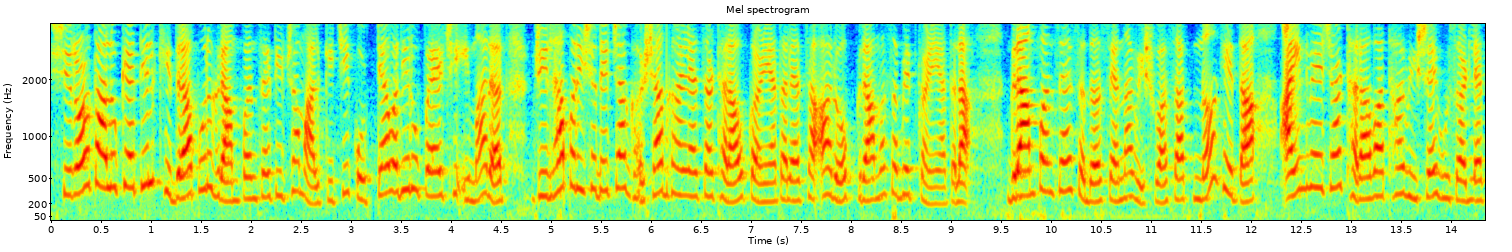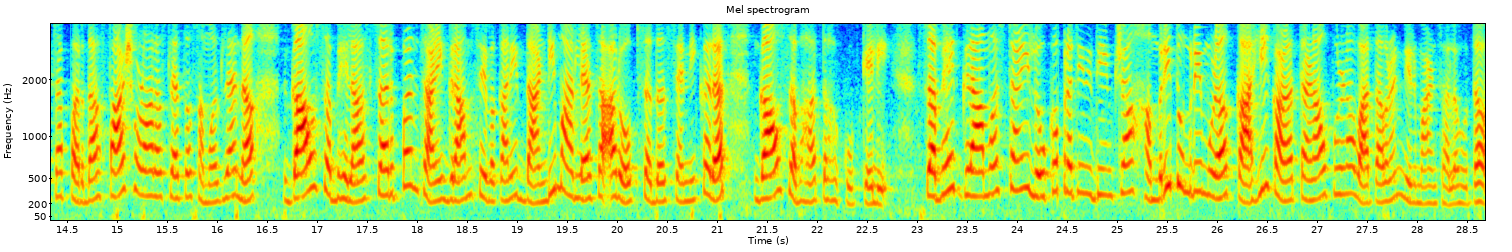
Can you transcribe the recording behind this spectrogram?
शिरोळ तालुक्यातील खिद्रापूर ग्रामपंचायतीच्या मालकीची कोट्यावधी रुपयाची इमारत जिल्हा परिषदेच्या घशात घालण्याचा ठराव करण्यात आल्याचा आरोप ग्रामसभेत करण्यात आला. ग्रामपंचायत सदस्यांना विश्वासात न घेता ऐनवेळच्या ठरावात हा विषय घुसडल्याचा पर्दाफाश होणार असल्याचं समजल्यानं गावसभेला सरपंच आणि ग्रामसेवकांनी दांडी मारल्याचा आरोप सदस्यांनी करत गावसभा तहकूब केली. सभेत ग्रामस्थ आणि लोकप्रतिनिधींच्या हमरीतुमरीमुळं काही काळात तणावपूर्ण वातावरण निर्माण झालं होतं.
